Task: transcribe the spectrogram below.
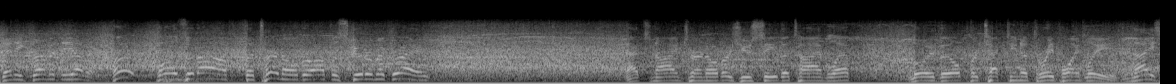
Denny Crum at the other. Hurt pulls it off. The turnover off of Scooter McCray. That's nine turnovers. You see the time left. Louisville protecting a three-point lead. Nice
